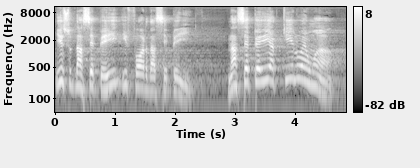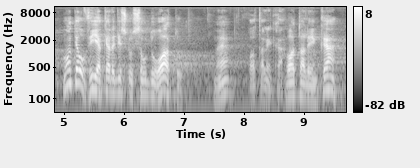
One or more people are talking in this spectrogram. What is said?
Isso na CPI e fora da CPI. Na CPI aquilo é uma. Ontem eu vi aquela discussão do Otto, né? Otto Alencar. Otto Alencar,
